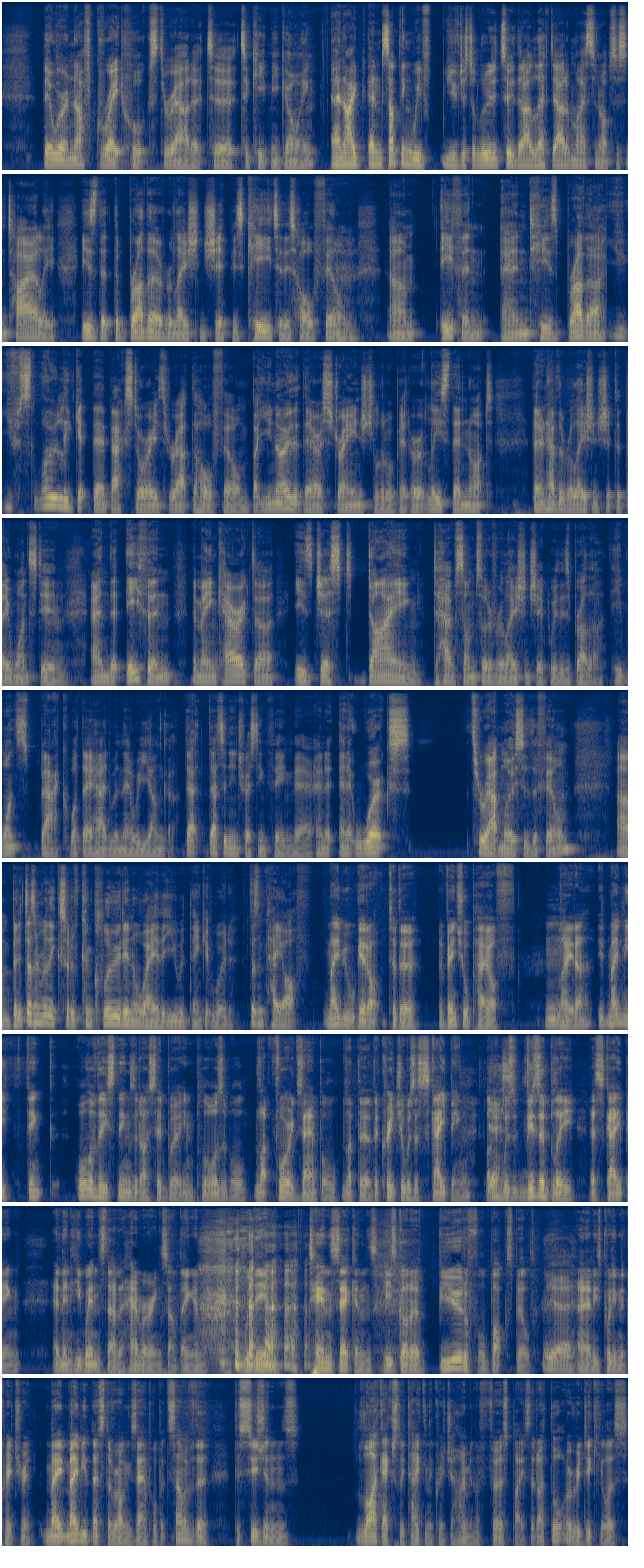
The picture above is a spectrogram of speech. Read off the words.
there were enough great hooks throughout it to to keep me going. And I and something we've you've just alluded to that I left out of my synopsis entirely is that the brother relationship is key to this whole film. Um, Ethan and his brother, you, you slowly get their backstory throughout the whole film, but you know that they're estranged a little bit, or at least they're not, they don't have the relationship that they once did. Mm. And that Ethan, the main character, is just dying to have some sort of relationship with his brother. He wants back what they had when they were younger. That that's an interesting thing there, and it and it works throughout most of the film, um, but it doesn't really sort of conclude in a way that you would think it would. It doesn't pay off. Maybe we'll get to the eventual payoff Mm. later. It made me think all of these things that I said were implausible. Like for example, like the, the creature was escaping, like Yes. was visibly escaping, and then he went and started hammering something, and within ten seconds he's got a beautiful box built, Yeah. and he's putting the creature in. Maybe that's the wrong example, but some of the decisions, like actually taking the creature home in the first place, that I thought were ridiculous.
